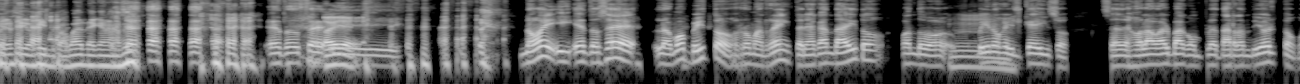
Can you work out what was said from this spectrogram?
siempre he sido Gil, papá, desde que nací. Entonces, Oye. y- no, y, y entonces lo hemos visto. Roman Reigns tenía candadito cuando vino Mm. Hill, ¿qué hizo? Se dejó la barba completa. Randy Orton,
